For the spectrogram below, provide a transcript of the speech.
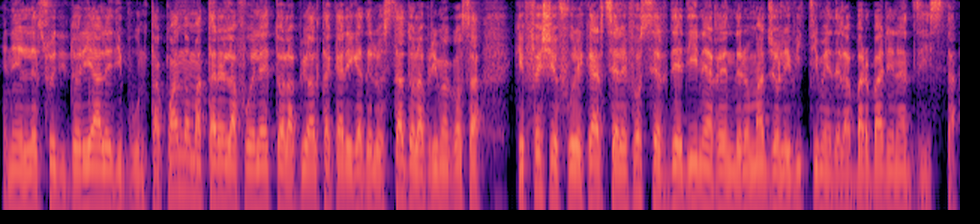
nel suo editoriale di punta. Quando Mattarella fu eletto alla più alta carica dello Stato, la prima cosa che fece fu recarsi alle fosse ardeatine a rendere omaggio alle vittime della barbarie nazista.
